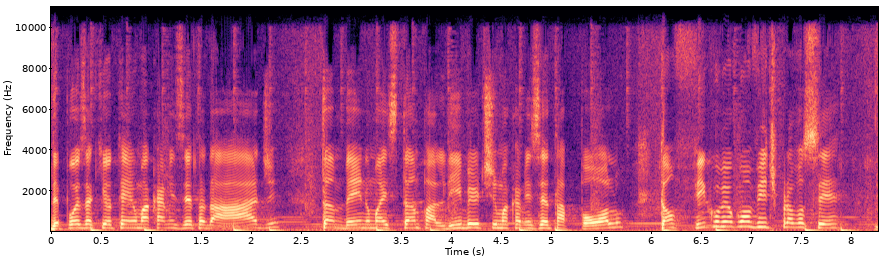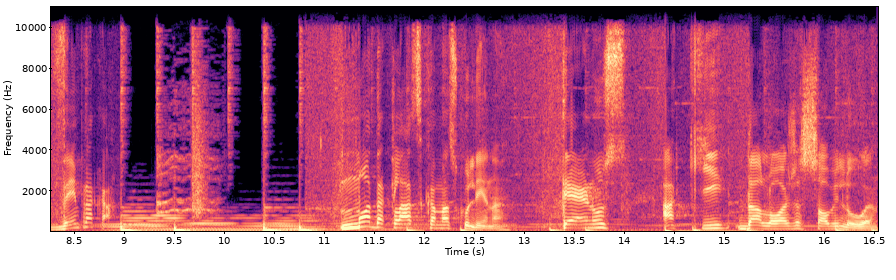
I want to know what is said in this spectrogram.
Depois aqui eu tenho uma camiseta da AD, também numa estampa Liberty, uma camiseta Polo. Então fica o meu convite para você, vem para cá. Moda clássica masculina. Ternos aqui da loja Sol e Lua.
